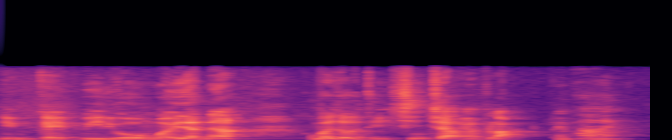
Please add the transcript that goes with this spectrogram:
những cái video mới nhất nhá. Còn bây giờ thì xin chào em lại. Bye bye.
